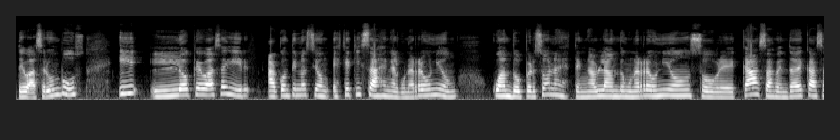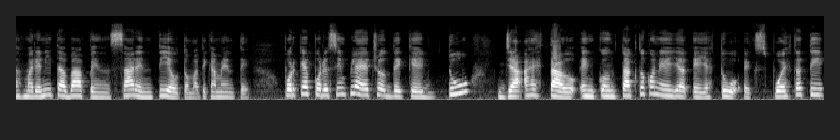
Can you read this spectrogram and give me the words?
Te va a hacer un boost y lo que va a seguir a continuación es que quizás en alguna reunión cuando personas estén hablando en una reunión sobre casas, venta de casas, Marianita va a pensar en ti automáticamente. ¿Por qué? Por el simple hecho de que tú ya has estado en contacto con ella, ella estuvo expuesta a ti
